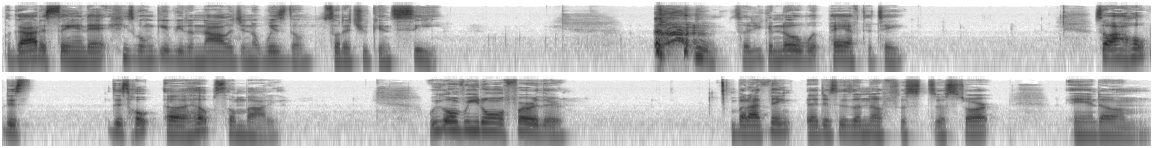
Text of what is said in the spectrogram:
But God is saying that he's going to give you the knowledge and the wisdom so that you can see. so you can know what path to take. So I hope this this uh, helps somebody. We're gonna read on further, but I think that this is enough to, to start, and um,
